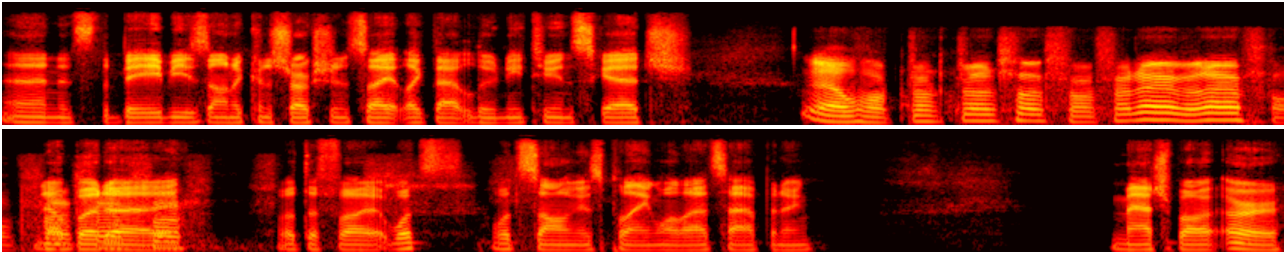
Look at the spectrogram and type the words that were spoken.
And it's the babies on a construction site, like that Looney Tune sketch. No, but uh, what the fuck? What's what song is playing while that's happening? Matchbox or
